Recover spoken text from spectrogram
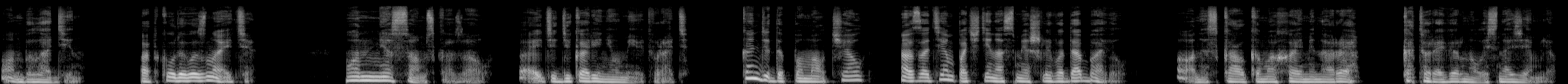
Он был один. «Откуда вы знаете?» Он мне сам сказал. А эти дикари не умеют врать. Кандида помолчал, а затем почти насмешливо добавил. Он искал Камахай Минаре, которая вернулась на землю.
